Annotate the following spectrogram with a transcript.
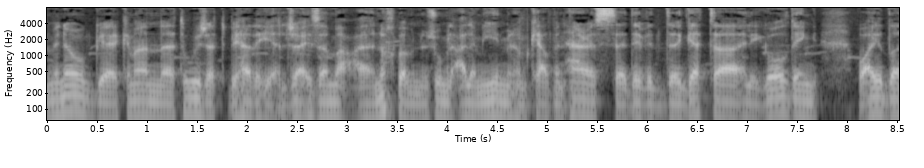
مينوغ كمان توجت بهذه الجائزة مع نخبة من النجوم العالميين منهم كالفين هاريس ديفيد جيتا إلي جولدينج وأيضا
